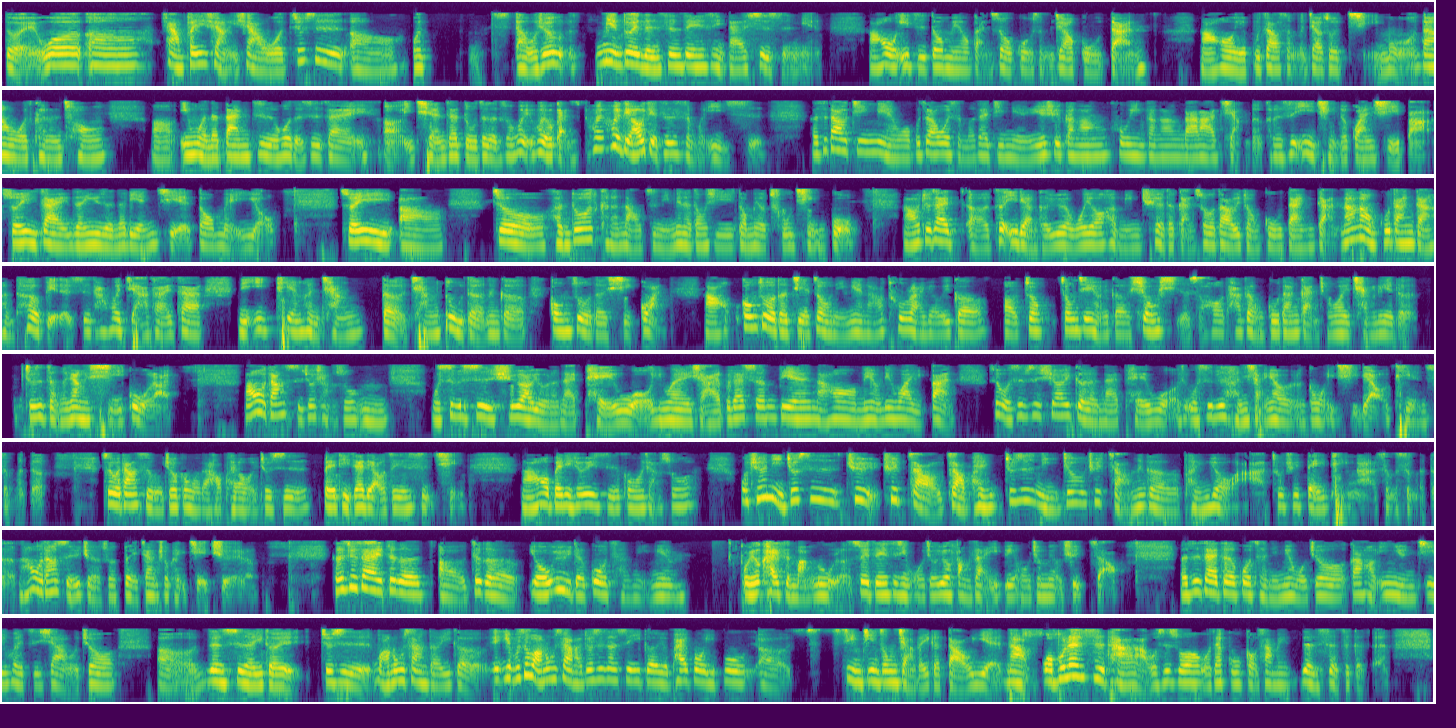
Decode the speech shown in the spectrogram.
对我，呃，想分享一下，我就是呃，我呃，我觉得面对人生这件事情大概四十年，然后我一直都没有感受过什么叫孤单，然后也不知道什么叫做寂寞，但我可能从呃英文的单字或者是在呃以前在读这个的时候会会有感会会了解这是什么意思。可是到今年，我不知道为什么在今年，也许刚刚呼应刚刚拉拉讲的，可能是疫情的关系吧，所以在人与人的连结都没有，所以啊、就很多可能脑子里面的东西都没有出清过，然后就在呃这一两个月，我有很明确的感受到一种孤单感，那那种孤单感很特别的是，它会夹杂在你一天很强的强度的那个工作的习惯。然后工作的节奏里面，然后突然有一个呃中中间有一个休息的时候，他这种孤单感就会强烈的，就是整个这样袭过来。然后我当时就想说，嗯，我是不是需要有人来陪我？因为小孩不在身边，然后没有另外一半，所以我是不是需要一个人来陪我？我是不是很想要有人跟我一起聊天什么的？所以我当时我就跟我的好朋友就是 Betty 在聊这件事情。然后 Betty 就一直跟我讲说，我觉得你就是去去找找朋，就是你就去找那个朋友啊，出去 dating 啊，什么什么的。然后我当时就觉得说，对，这样就可以解决了。可是就在这个呃这个犹豫的过程里面，我又开始忙碌了，所以这件事情我就又放在一边，我就没有去找。而是在这个过程里面，我就刚好因缘际会之下，我就呃认识了一个，就是网络上的一个，也不是网络上了，就是认识一个有拍过一部呃进金钟奖的一个导演。那我不认识他啦，我是说我在 Google 上面认识了这个人，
